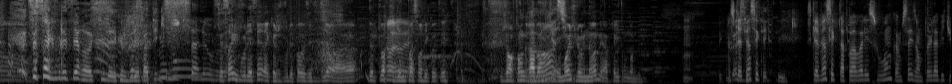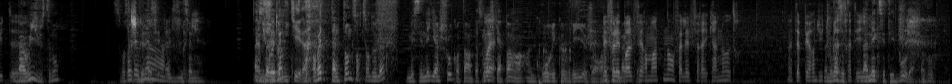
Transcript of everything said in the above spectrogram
C'est ça que je voulais faire, euh, Kid, et que je voulais pas... C'est ça que je voulais faire et que je voulais pas oser te dire, euh, de peur qu'il vienne ouais. pas sur les côtés. Genre t'en grabes un, et moi je le nomme, et après il tombe dans le but. Mais ce qui est bien, c'est que- Ce qui est bien, c'est que t'as pas avalé souvent, comme ça ils ont pas eu l'habitude de. Bah oui, justement. C'est pour ça que je C'est pas. Ah, mais faut niquer là. En fait, t'as le temps de sortir de l'œuf, mais c'est méga chaud quand t'as un personnage Ouais. qui a pas un, un gros recovery, genre... Mais fallait pas le faire maintenant, fallait le faire avec un autre. Là, t'as perdu Non, toute mais là, la c'est- stratégie. là, mec, c'était beau, là, avoue.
